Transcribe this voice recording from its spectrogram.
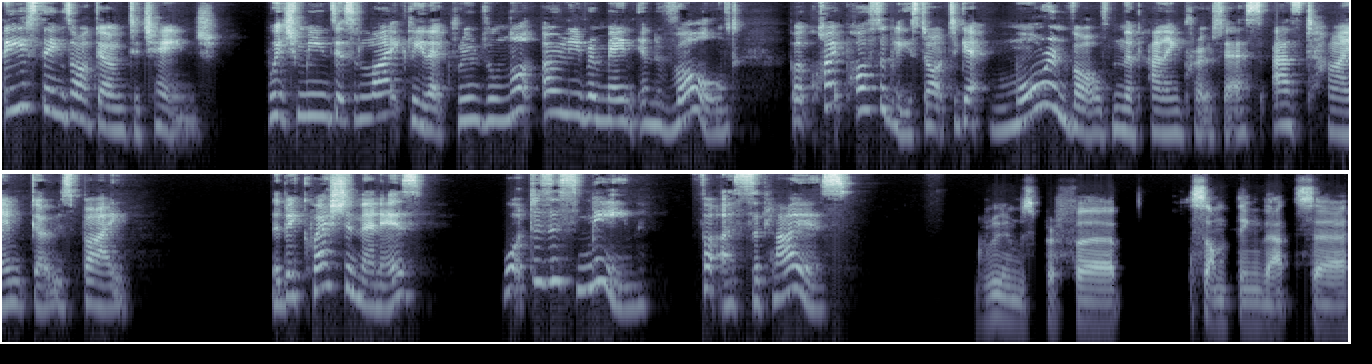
these things aren't going to change, which means it's likely that grooms will not only remain involved, but quite possibly start to get more involved in the planning process as time goes by. The big question then is what does this mean for us suppliers? Grooms prefer something that's uh,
